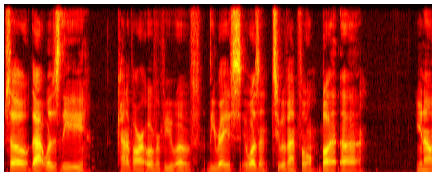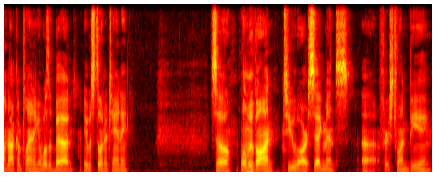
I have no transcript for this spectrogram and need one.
so that was the kind of our overview of the race. It wasn't too eventful, but uh, you know, not complaining. It wasn't bad. It was still entertaining. So we'll move on to our segments. Uh, first one being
